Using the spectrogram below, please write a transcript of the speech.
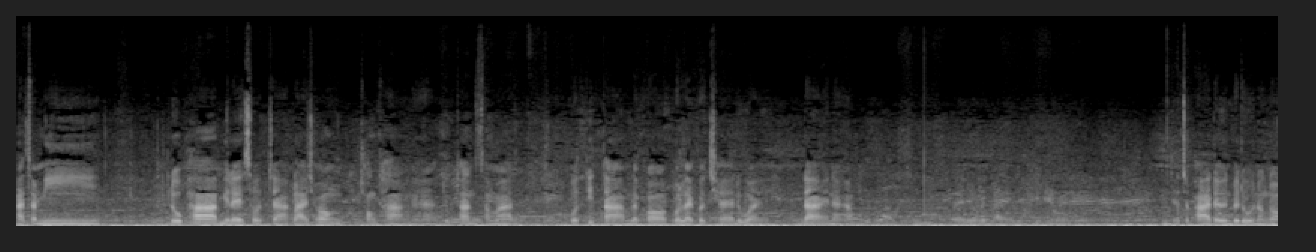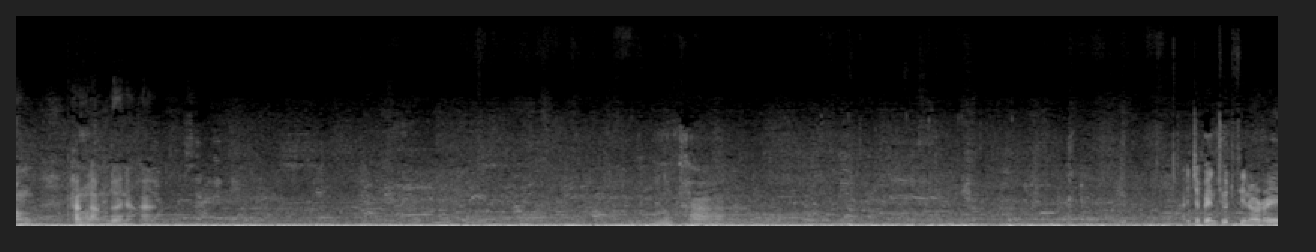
อาจจะมีรูปภาพมีไลฟ์สดจากหลายช่องช่องทางนะฮะทุกท่านสามารถกดติดตามแล้วก็กดไลค์กดแชร์ด้วยได้นะครับ เดี๋ยวจะพาเดินไปดูน้องๆ ข้างหลังด้วยนะคะนี่ค่ะอันนี้จะเป็นชุดฟินาเร่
